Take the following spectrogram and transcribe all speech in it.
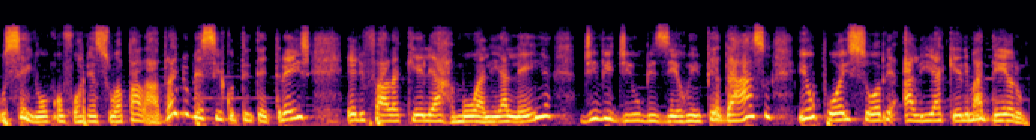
o Senhor conforme a sua palavra. Aí no versículo 33, ele fala que ele armou ali a lenha, dividiu o bezerro em pedaços e o pôs sobre ali aquele madeiro.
